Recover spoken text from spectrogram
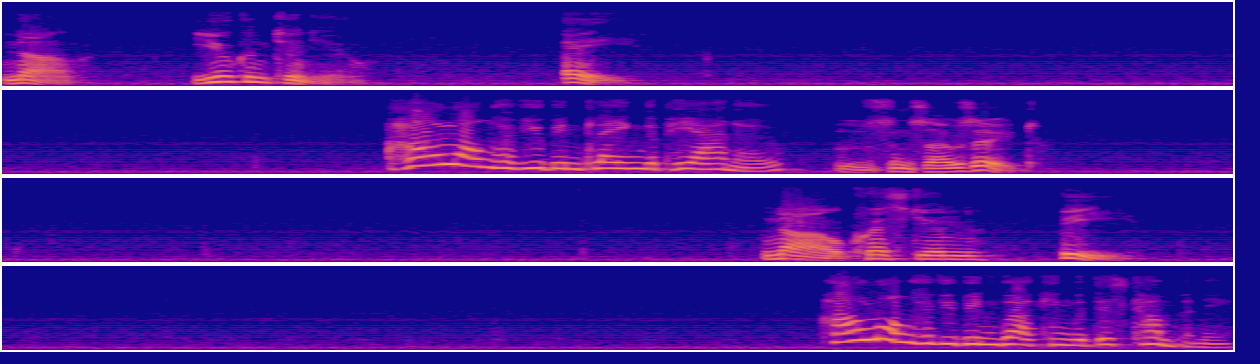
Now, you continue. A. How long have you been playing the piano? Since I was eight. Now, question B. How long have you been working with this company?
